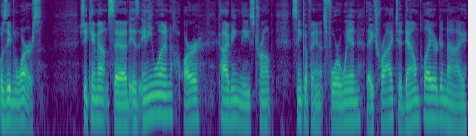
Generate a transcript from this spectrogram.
was even worse. She came out and said, Is anyone archiving these Trump sycophants for when they try to downplay or deny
